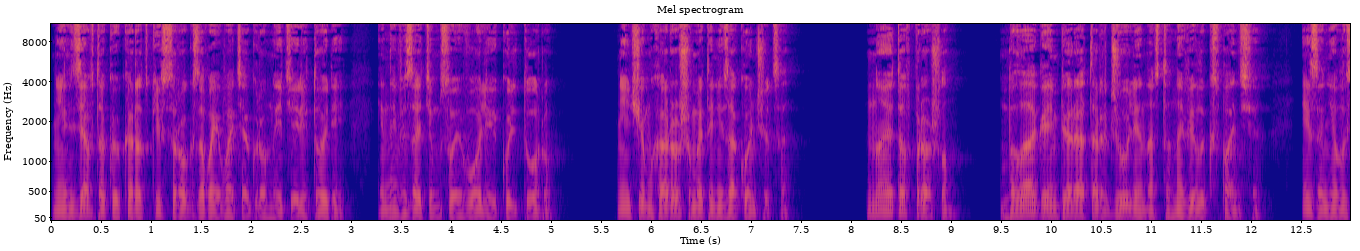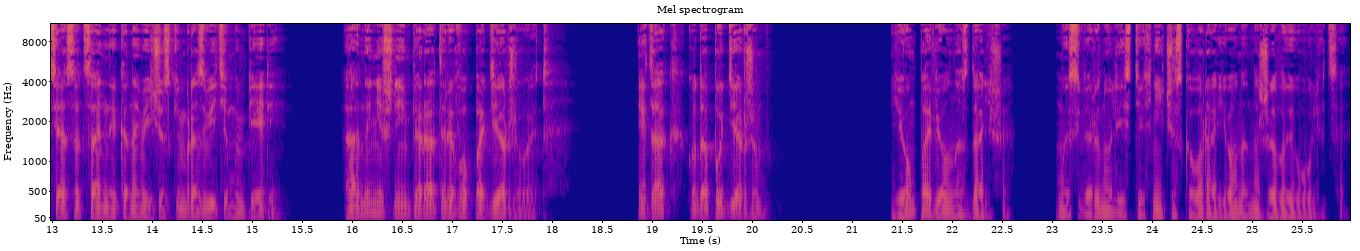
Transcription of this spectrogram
Нельзя в такой короткий срок завоевать огромные территории и навязать им свою волю и культуру. Ничем хорошим это не закончится. Но это в прошлом. Благо император Джулиан остановил экспансию и занялся социально-экономическим развитием империи, а нынешний император его поддерживает. Итак, куда путь держим? Йом повел нас дальше. Мы свернули с технического района на жилые улицы.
